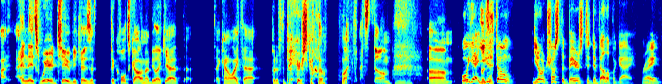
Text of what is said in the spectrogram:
I and it's weird too because if the Colts got him I'd be like yeah I kind of like that but if the Bears got him like that's dumb. Um Well, yeah, you just don't you don't trust the Bears to develop a guy, right?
